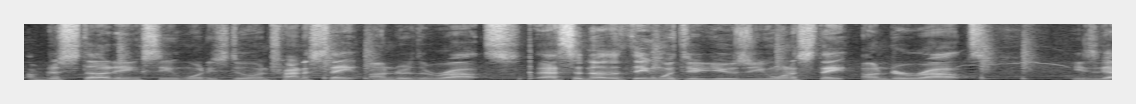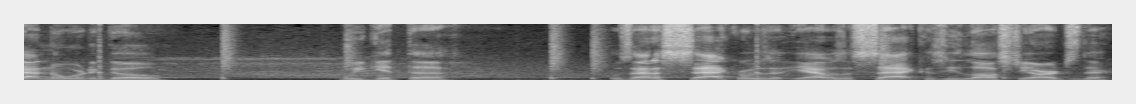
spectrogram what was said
I'm just studying, seeing what he's doing, trying to stay under the routes. That's another thing with your user. You want to stay under routes. He's got nowhere to go. We get the... Was that a sack or was it? Yeah, it was a sack because he lost yards there.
